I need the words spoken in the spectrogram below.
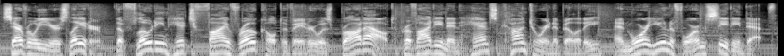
Several years later, the floating hitch 5-row cultivator was brought out, providing enhanced contouring ability and more uniform seeding depth.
